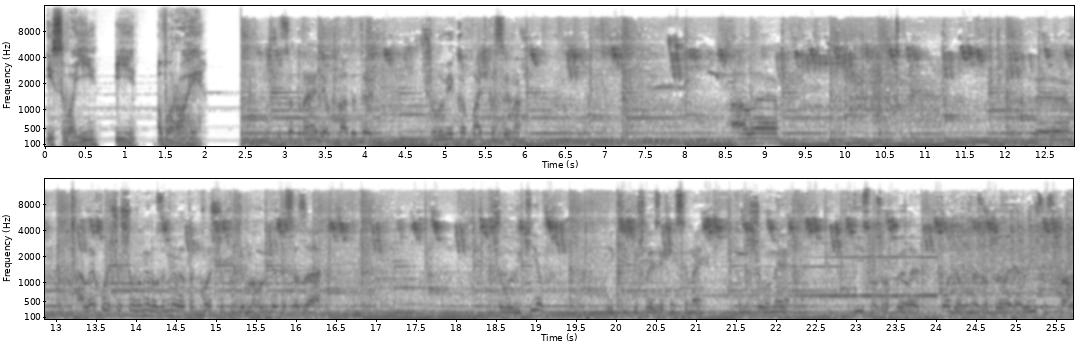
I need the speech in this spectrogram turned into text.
і свої, і вороги. Це трагедія втратити чоловіка, батька, сина. Але, е, але хочу, щоб вони розуміли також, що потрібно гордитися за чоловіків, які пішли з їхніх сімей. Тому що вони дійсно зробили подвиг, вони зробили героїчну справу.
